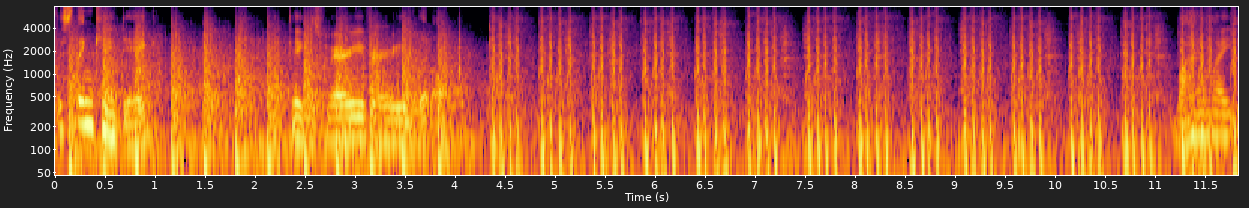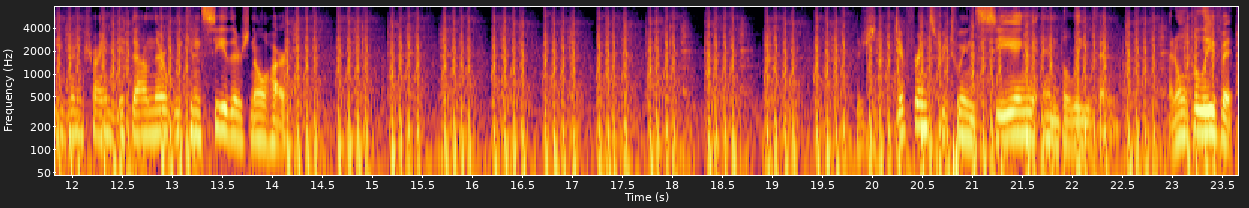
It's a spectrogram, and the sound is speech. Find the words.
This thing can dig. It digs very, very little. Am I even trying to get down there? We can see there's no heart. There's a difference between seeing and believing. I don't believe it.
